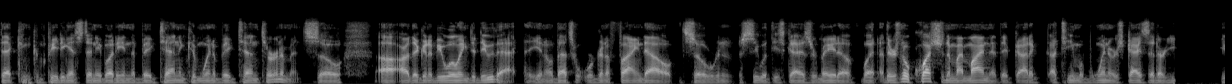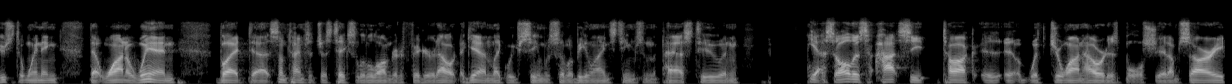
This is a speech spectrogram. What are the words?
that can compete against anybody in the Big Ten and can win a Big Ten tournament. So, uh, are they going to be willing to do that? You know, that's what we're going to find out. So, we're going to see what these guys are made of. But there's no question in my mind that they've got a, a team of winners, guys that are used to winning that want to win but uh, sometimes it just takes a little longer to figure it out again like we've seen with some of Beilein's teams in the past too and yeah, so all this hot seat talk is, uh, with Juwan Howard is bullshit. I'm sorry.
